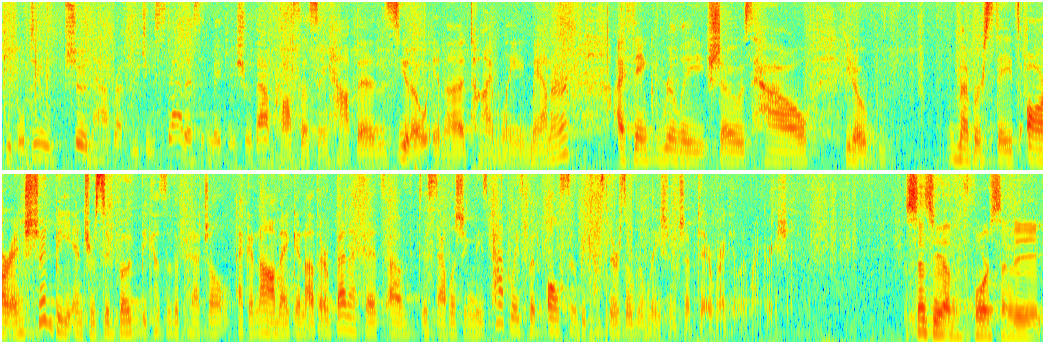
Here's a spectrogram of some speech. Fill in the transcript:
people do, should have refugee status and making sure that processing happens, you know, in a timely manner, I think really shows how, you know, member states are and should be interested both because of the potential economic and other benefits of establishing these pathways, but also because there's a relationship to irregular migration. Since you have the floor, Cindy,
